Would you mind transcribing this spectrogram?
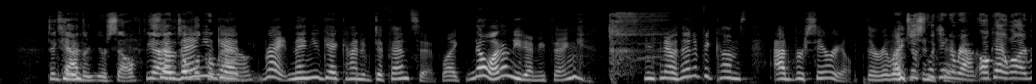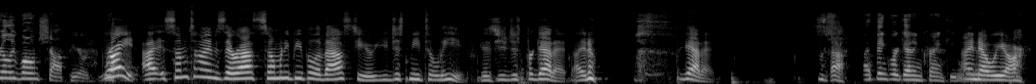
To To- gather yourself. Yeah. so then you around. get right, and then you get kind of defensive. Like, no, I don't need anything. you know, then it becomes adversarial. Their I'm just looking around. Okay. Well, I really won't shop here. Yeah. Right. I, sometimes they're asked. So many people have asked you. You just need to leave because you just forget it. I don't forget it. So, I think we're getting cranky. I know we are.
